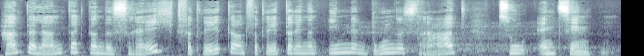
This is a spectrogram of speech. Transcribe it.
hat der Landtag dann das Recht, Vertreter und Vertreterinnen in den Bundesrat zu entsenden.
